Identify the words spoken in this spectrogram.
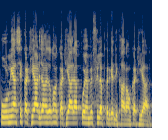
पूर्णिया से कटिहार जाना चाहता हूँ, कटिहार आपको यहाँ पे फिलअप करके दिखा रहा हूँ, कटिहार।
